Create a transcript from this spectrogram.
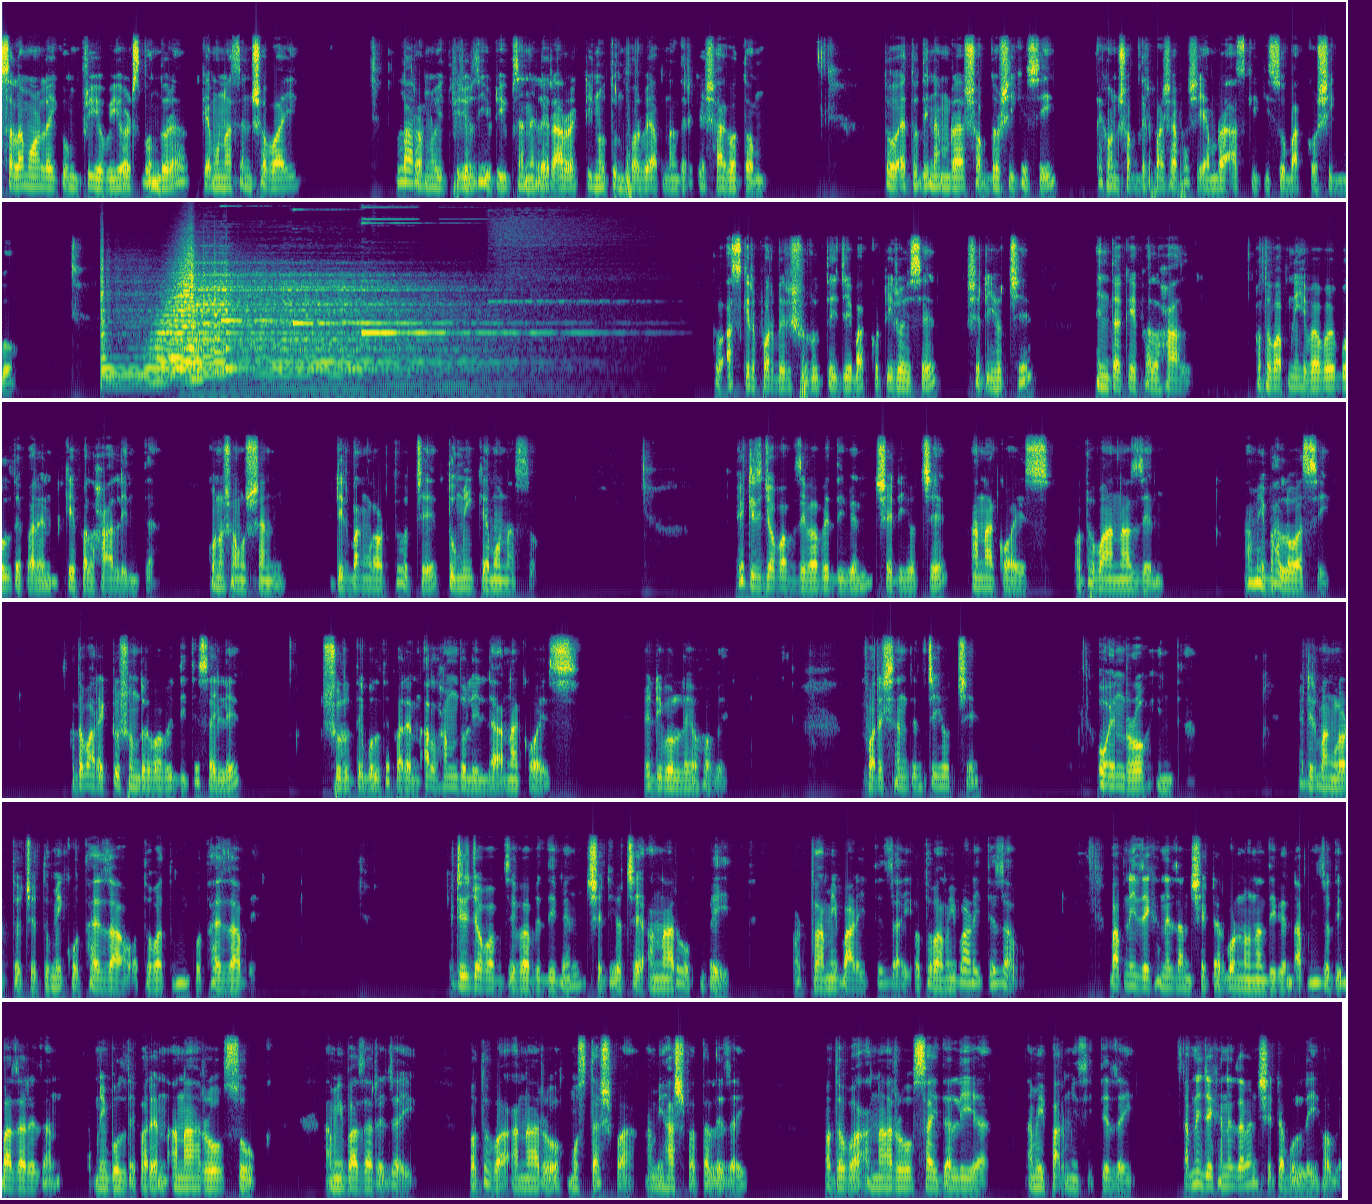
আসসালামু আলাইকুম, প্রিয় ভিউয়ার্স বন্ধুরা, কেমন আছেন সবাই? লারন উইথ ফিরোজ ইউটিউব চ্যানেলের আরও একটি নতুন পর্বে আপনাদেরকে স্বাগতম। তো এতদিন আমরা শব্দ শিখেছি, এখন শব্দের পাশাপাশি আমরা আজকে কিছু বাক্য শিখব। তো আজকের পর্বের শুরুতেই যে বাক্যটি রয়েছে, সেটি হচ্ছে, ইন্তা কেফাল হাল অথবা আপনি এভাবে বলতে পারেন, কেফাল হাল ইন্তা কোনো সমস্যা নেই। এটির বাংলা অর্থ হচ্ছে, তুমি কেমন আছো? এটির জবাব যেভাবে দিবেন, সেটি হচ্ছে, আনা কয়েস অথবা, আনা জেন আমি ভালো আছি অথবা, আরেকটু সুন্দরভাবে দিতে চাইলে শুরুতে বলতে পারেন, আলহামদুলিল্লাহ, আনা কয়েস এটি বললেও হবে। পরের সেন্টেন্সটি হচ্ছে, ওয়েন রো ইন্তা এটির বাংলা অর্থ হচ্ছে, তুমি কোথায় যাও অথবা তুমি কোথায় যাবে? এটির জবাব যেভাবে দিবেন, সেটি হচ্ছে আনারো বেইত। অর্থ আমি বাড়িতে যাই অথবা আমি বাড়িতে যাব। বা আপনি যেখানে যান সেটার বর্ণনা দিবেন। আপনি যদি বাজারে যান, আপনি বলতে পারেন, আনারো সুক আমি বাজারে যাই। অথবা, আনারো মুস্তাশফা, আমি হাসপাতালে যাই। অথবা, আনারো সাইদালিয়া, আমি ফার্মেসিতে যাই। আপনি যেখানে যাবেন সেটা বললেই হবে।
